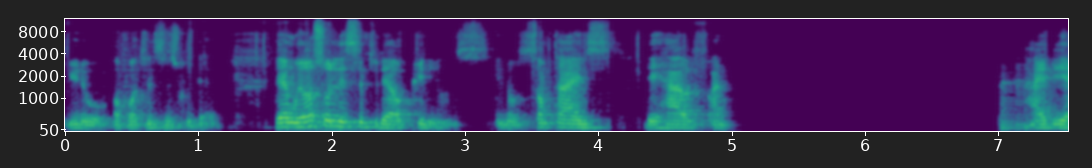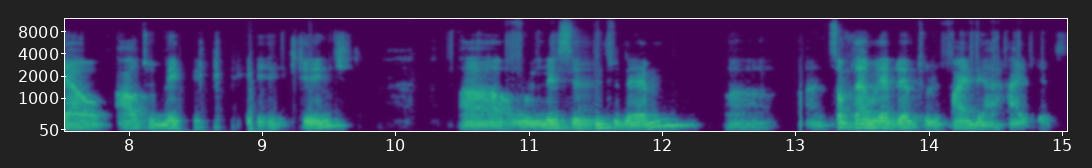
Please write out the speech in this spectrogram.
you know opportunities with them. Then we also listen to their opinions. You know, sometimes they have an idea of how to make a change uh, we listen to them, uh, and sometimes we help them to refine their ideas.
